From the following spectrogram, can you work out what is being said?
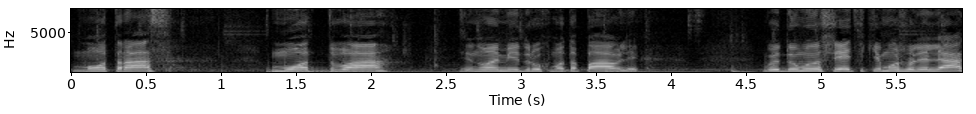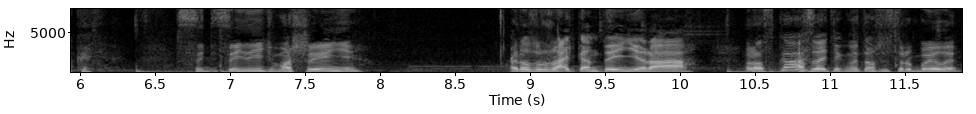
Мод 1, мод 2. Зі мною мій друг Мотопавлік. Ви думали, що я тільки можу лялякати? Сидіть в машині, розгружати контейнера, розказувати, як ми там щось робили.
